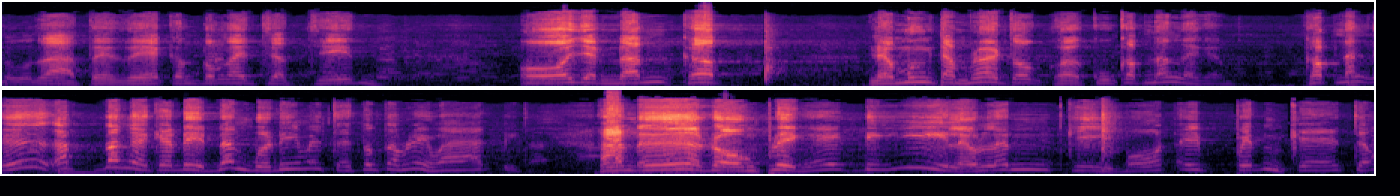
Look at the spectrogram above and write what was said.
ดูหน้าแต่เด็กกันต้องให้จัดจีนโอ้อย่างนั้น ครับแล้วมึงทำไรตัวเออกูกับนั่งไงกันกับนั่งเอออัดนั่งไงกันดินั่งเบอร์นี้ไม่ใช่ต้องทำไรมาดิอันเออร้องเพลงให้ดีแล้วเล่นกีย์บอร์ดให้เป็นแกเจ้า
